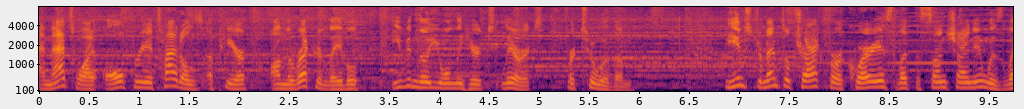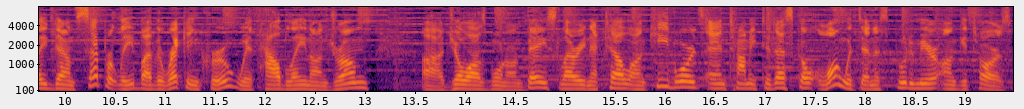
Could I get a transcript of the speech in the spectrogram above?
And that's why all three titles appear on the record label, even though you only hear t- lyrics for two of them. The instrumental track for Aquarius, Let the Sunshine In, was laid down separately by the Wrecking Crew with Hal Blaine on drums, uh, Joe Osborn on bass, Larry Knechtel on keyboards, and Tommy Tedesco, along with Dennis Budimir on guitars.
